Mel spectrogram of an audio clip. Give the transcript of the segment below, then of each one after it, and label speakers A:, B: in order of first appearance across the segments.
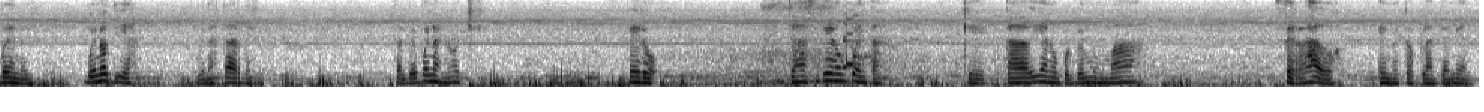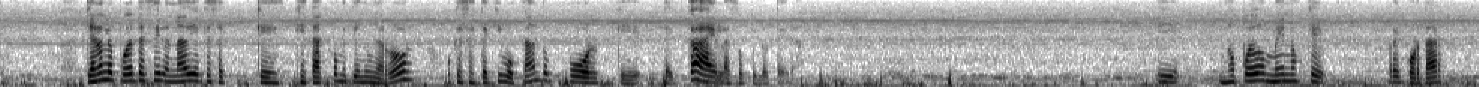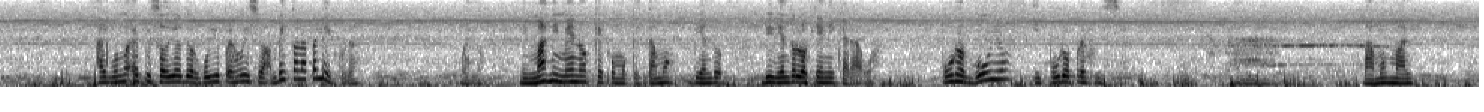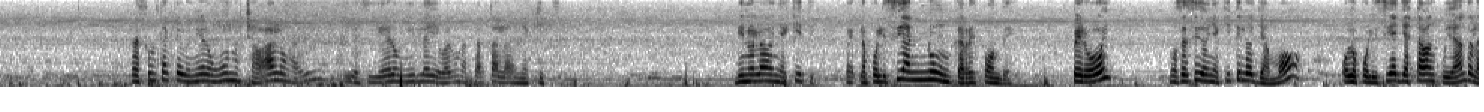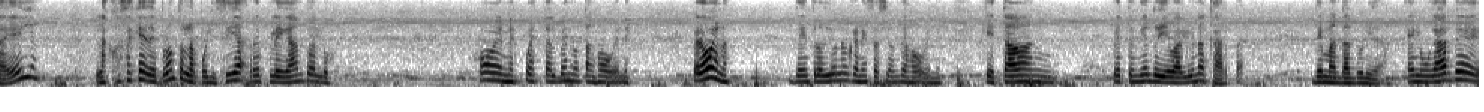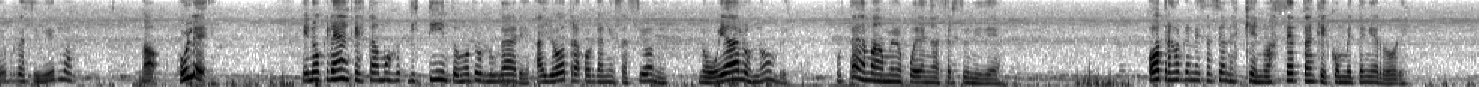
A: Bueno, buenos días, buenas tardes, tal vez buenas noches, pero ya se dieron cuenta que cada día nos volvemos más cerrados en nuestros planteamientos. Ya no le puedes decir a nadie que, se, que, que está cometiendo un error o que se está equivocando porque te cae la sopilotera. Y no puedo menos que recordar algunos episodios de Orgullo y Prejuicio. ¿Han visto la película? Bueno, ni más ni menos que como que estamos viendo, viviéndolo aquí en Nicaragua. Puro orgullo y puro prejuicio. Vamos mal. Resulta que vinieron unos chavalos ahí y decidieron irle a llevar una carta a la doña Kitty. Vino la doña Kitty. La policía nunca responde. Pero hoy, no sé si doña Kitty lo llamó o los policías ya estaban cuidándola a ella. La cosa es que de pronto la policía replegando a los jóvenes, pues tal vez no tan jóvenes, pero bueno, dentro de una organización de jóvenes que estaban pretendiendo llevarle una carta demandando unidad. En lugar de recibirlo, no, jule. Y no crean que estamos distintos en otros lugares. Hay otras organizaciones. No voy a dar los nombres. Ustedes más o menos pueden hacerse una idea. Otras organizaciones que no aceptan que cometen errores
